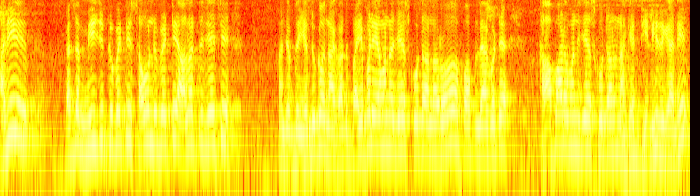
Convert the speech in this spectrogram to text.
అది పెద్ద మ్యూజిక్ పెట్టి సౌండ్ పెట్టి అలర్ట్ చేసి అని చెప్తే ఎందుకో నాకు అది భయపడి ఏమన్నా చేసుకుంటున్నారో పాపం లేకుంటే కాపాడమని చేసుకుంటానో నాకేం తెలియదు కానీ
